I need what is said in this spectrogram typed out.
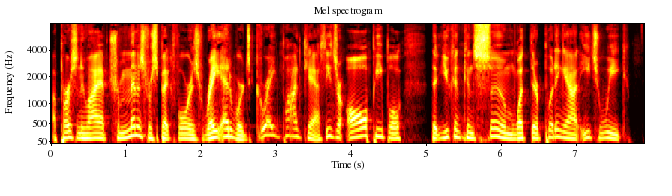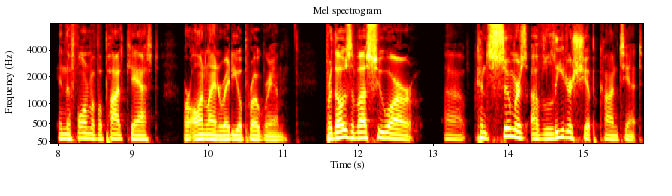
a person who I have tremendous respect for is Ray Edwards. Great podcast. These are all people that you can consume what they're putting out each week in the form of a podcast or online radio program. For those of us who are uh, consumers of leadership content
